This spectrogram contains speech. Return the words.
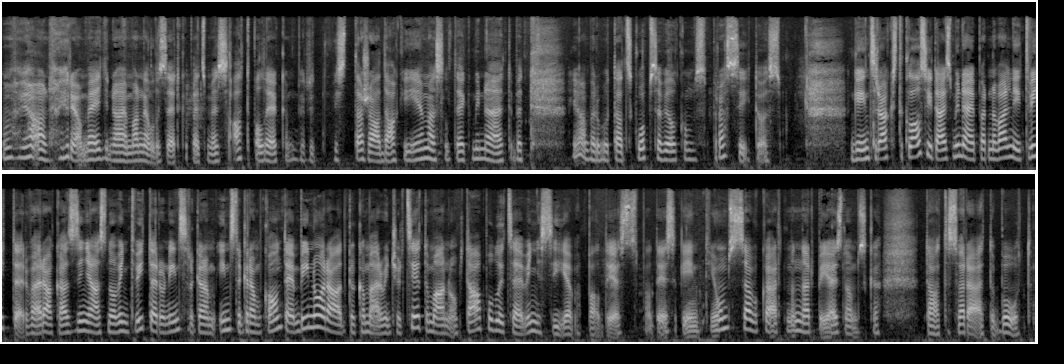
Nu, jā, ir jau mēģinājumi analizēt, kāpēc mēs atpaliekam. Ir visdažādākie iemesli tiek minēti, bet jā, varbūt tāds kopsavilkums prasītos. Gīns raksta, klausītājs minēja par Navaļnī Twitter. Vairākās ziņās no viņa Twitter un Instagram, Instagram kontiem bija norāda, ka kamēr viņš ir cietumā, no tā publicē viņa sieva. Paldies, paldies, Gīnt. Jums savukārt man arī bija aizdoms, ka tā tas varētu būt.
